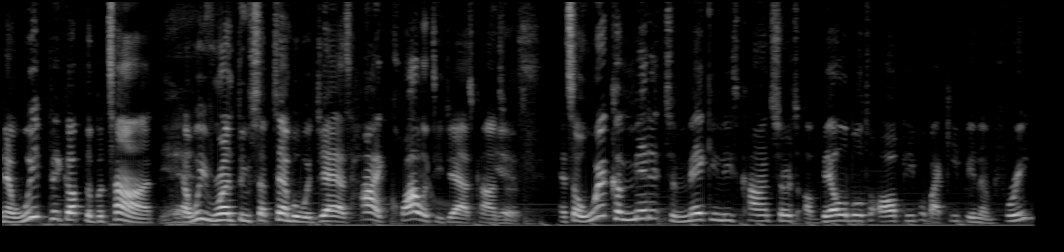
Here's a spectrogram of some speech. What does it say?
And then we pick up the baton Mm-hmm. Yeah. and we run through September with jazz, high quality jazz concerts. Yes. And so we're committed to making these concerts available to all people by keeping them free.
